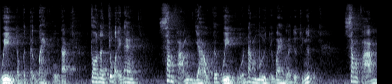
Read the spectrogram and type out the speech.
quyền trong cái tiểu bang của ông ta. Cho nên chú Bảy đang xâm phạm vào cái quyền của 50 tiểu bang là điều thứ nhất xâm phạm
